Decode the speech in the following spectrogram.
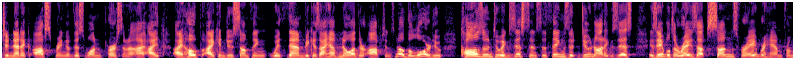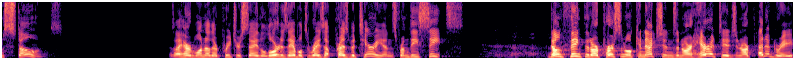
genetic offspring of this one person. I, I, I hope I can do something with them because I have no other options. No, the Lord who calls into existence the things that do not exist is able to raise up sons for Abraham from stones. As I heard one other preacher say, the Lord is able to raise up Presbyterians from these seats. Don't think that our personal connections and our heritage and our pedigree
